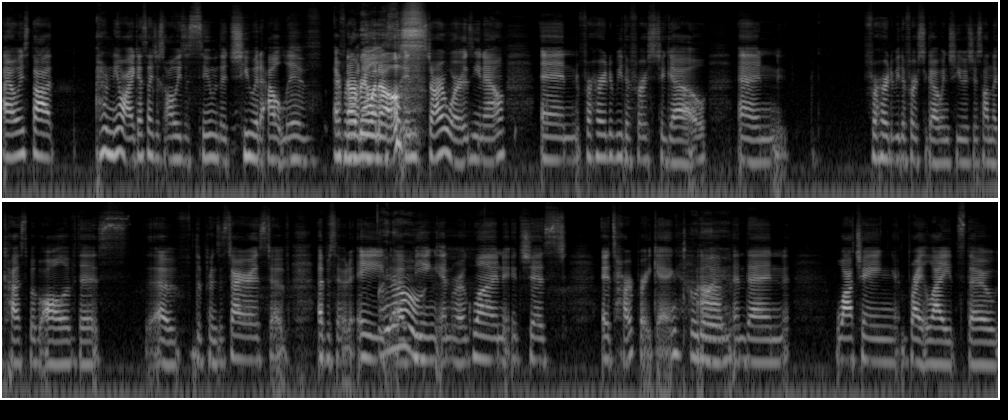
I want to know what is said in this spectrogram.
I always thought I don't know, I guess I just always assumed that she would outlive everyone, Everyone else, else. in Star Wars, you know? And for her to be the first to go and for her to be the first to go when she was just on the cusp of all of this of the Princess Diarist of episode 8 of being in Rogue One it's just it's heartbreaking Totally. um, and then watching Bright Lights though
